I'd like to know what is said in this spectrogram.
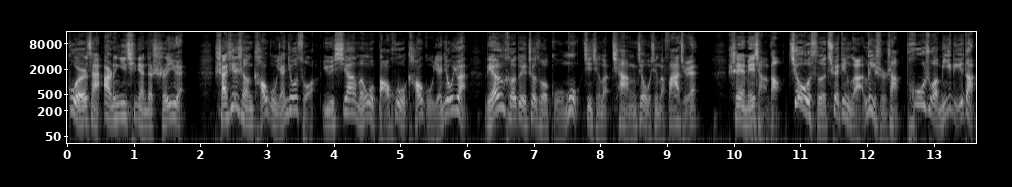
故而在二零一七年的十一月，陕西省考古研究所与西安文物保护考古研究院。联合对这座古墓进行了抢救性的发掘，谁也没想到，就此确定了历史上扑朔迷离的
